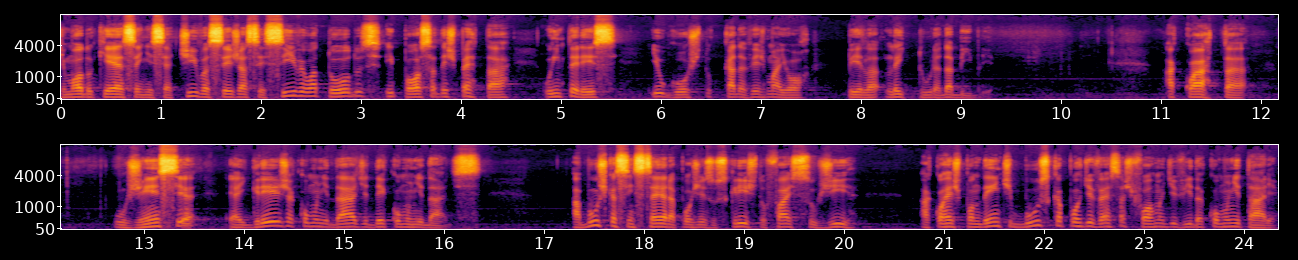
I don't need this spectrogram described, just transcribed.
de modo que essa iniciativa seja acessível a todos e possa despertar o interesse e o gosto cada vez maior pela leitura da Bíblia. A quarta urgência é a igreja, comunidade de comunidades. A busca sincera por Jesus Cristo faz surgir a correspondente busca por diversas formas de vida comunitária.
